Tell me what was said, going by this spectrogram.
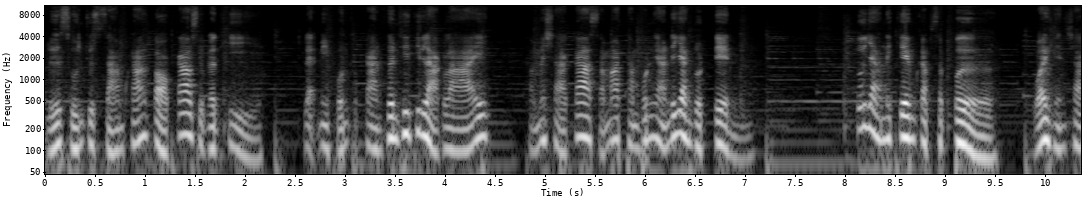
หรือ 0.3 ครั้งต่อ 90 นาที และมีผลกับการเคลื่อนที่ที่หลากหลาย ทำให้ชาก้าสามารถทำผลงานได้อย่างโดดเด่น ตัวอย่างในเกมกับสเปอร์ ไว้เห็นชา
